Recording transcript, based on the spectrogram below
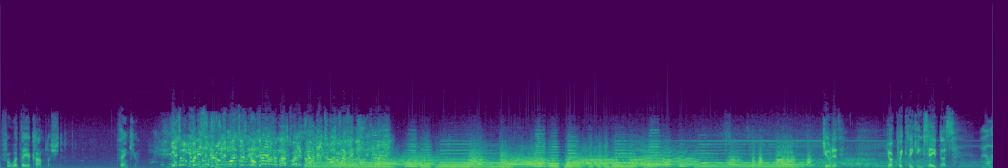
for what they accomplished. Thank you. Yes, but is it true that this is broken down about Judith, your quick thinking saved us. Well,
